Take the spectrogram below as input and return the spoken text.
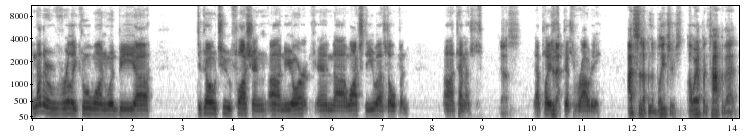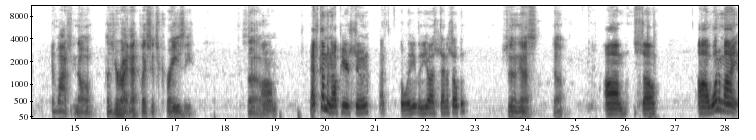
another really cool one would be uh, to go to Flushing, uh, New York, and uh, watch the U.S. Open uh, tennis. yes, That place Dude, I- gets rowdy. I'd sit up in the bleachers, all the way up on top of that, and watch. You know, because you're right, that place gets crazy. So Um, that's coming up here soon, I believe, the U.S. Tennis Open. soon, yes, yeah, Um, so uh one of my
